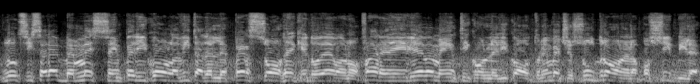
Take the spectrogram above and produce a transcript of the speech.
non si sarebbe messa in pericolo la vita delle persone che dovevano fare dei rilevamenti con l'elicottero. Invece sul drone era possibile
